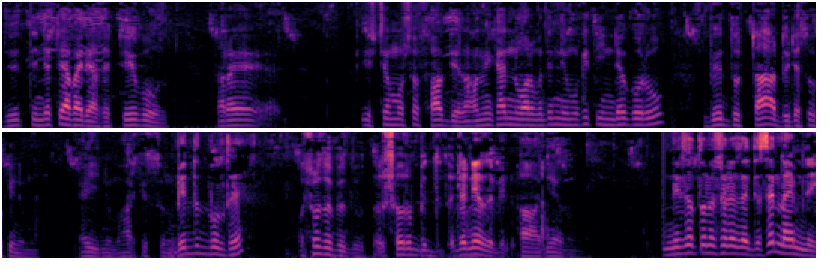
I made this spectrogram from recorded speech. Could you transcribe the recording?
দুই তিনটা টেবাইরে আছে টিউবওয়েল। তারে স্টেম সব সব দিয়ে। আমি এখানে নোয়ার মধ্যে নেব কি তিনটা গরু বিদ্যুৎটা আর দুইটা চৌকি নেব এই নেব আর কিছু বিদ্যুৎ বলতে? সৌর বিদ্যুৎ। সৌর বিদ্যুৎ এটা নিয়ে যাবেন? হ্যাঁ নিয়ে যাব। নির্যাতনে চলে যাইতেছেন না এমনি?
